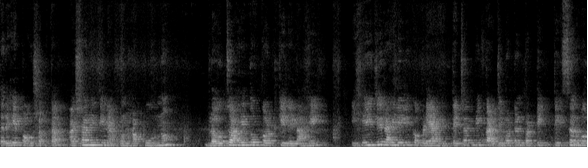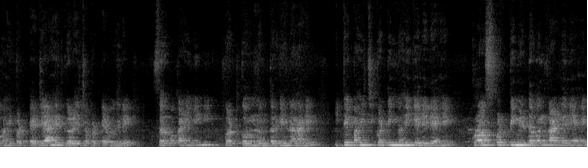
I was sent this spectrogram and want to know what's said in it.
तर हे पाहू शकता अशा रीतीने आपण हा पूर्ण ब्लाऊज जो आहे तो कट केलेला आहे. हे जे राहिलेले कपडे आहेत त्याच्यात मी काजी बटन पट्टी ते सर्व काही पट्ट्या ज्या आहेत गळ्याच्या पट्ट्या वगैरे सर्व काही मी ही कट करून नंतर घेणार आहे. इथे बाहीची कटिंगही केलेली आहे. क्रॉस पट्टी मी डबल काढलेली आहे.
